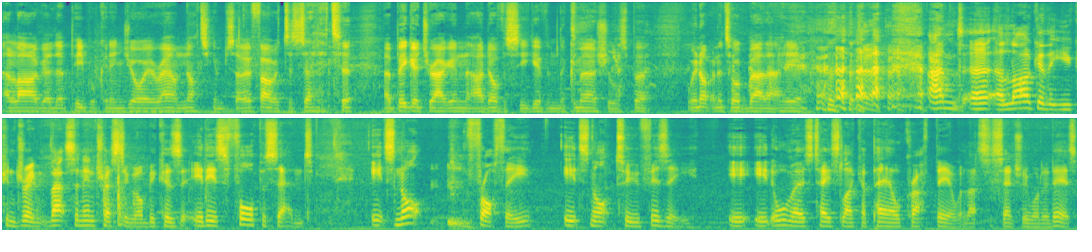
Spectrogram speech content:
a lager that people can enjoy around Nottingham. So if I were to sell it to a bigger dragon, I'd obviously give them the commercials, but we're not going to talk about that here. and uh, a lager that you can drink, that's an interesting one because it is 4%. It's not frothy, it's not too fizzy. It, it almost tastes like a pale craft beer. Well, that's essentially what it is.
